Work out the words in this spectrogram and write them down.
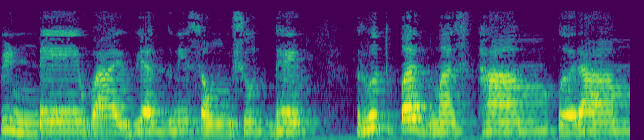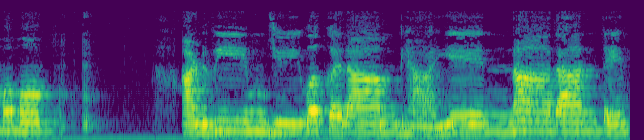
पिण्डे वायव्यग्निसंशुद्धे हृत्पद्मस्थाम् पराम् मम। अण्वीम् जीवकलाम् ध्यायेन्नादान्ते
